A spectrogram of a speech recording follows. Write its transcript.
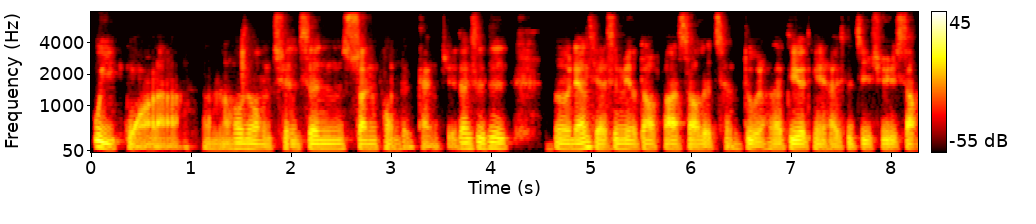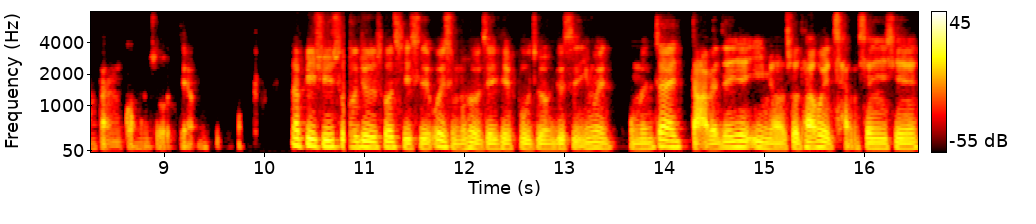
胃刮啦，然后那种全身酸痛的感觉，但是是呃量起来是没有到发烧的程度然后第二天还是继续上班工作这样子。那必须说，就是说，其实为什么会有这些副作用，就是因为我们在打的这些疫苗的时候，它会产生一些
